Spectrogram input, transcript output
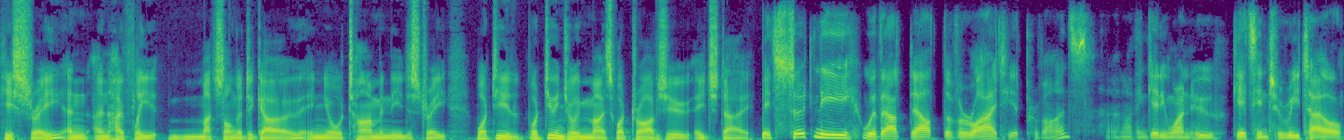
history and, and hopefully much longer to go in your time in the industry. What do you what do you enjoy most? What drives you each day? It's certainly without doubt the variety it provides. And I think anyone who gets into retail,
